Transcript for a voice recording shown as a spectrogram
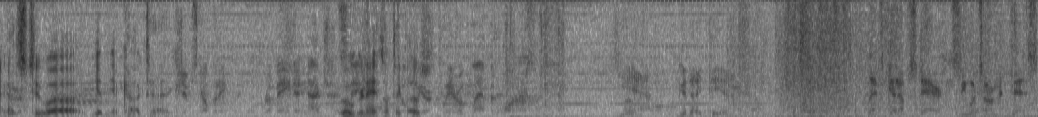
I got to uh, get me a cog tag. Ship's company. Remain at action Ooh, grenades. I'll take those. clear of Lambent waters. Yeah, good idea. Let's get upstairs and see what's on the desk.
